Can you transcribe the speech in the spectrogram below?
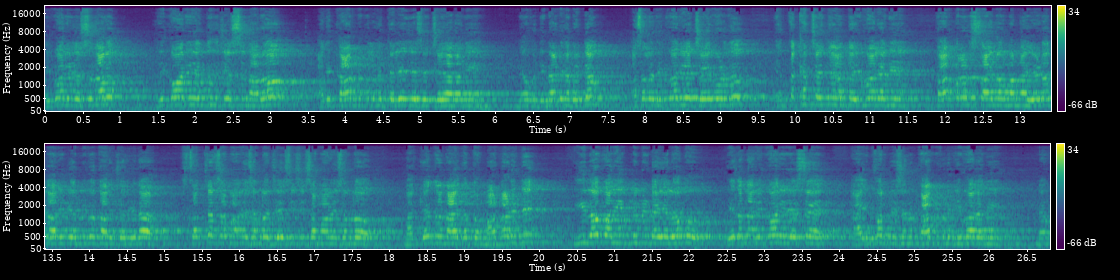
రికవరీ చేస్తున్నారు. రికవరీ ఎందుకు చేస్తున్నారో అది కార్మికులకు తెలియజేసే చేయాలని మేము ఒక డిమాండ్గా పెట్టాం. అసలు రికవరీ చేయకూడదు. ఎంత ఖర్చు అయితే అంత ఇవ్వాలి అని కార్పొరేట్ స్థాయిలో మొన్న ఏడో తారీఖు ఎనిమిదో తారీఖు జరిగిన స్ట్రక్చర్ సమావేశంలో జేసీసీ సమావేశంలో మా కేంద్ర నాయకత్వం మాట్లాడింది. ఈ లోపు అది ఇంప్లిమెంట్ అయ్యే లోపు ఏదన్నా రికవరీ చేస్తే ఆ ఇన్ఫర్మేషన్ కార్మికుడికి ఇవ్వాలని మేము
